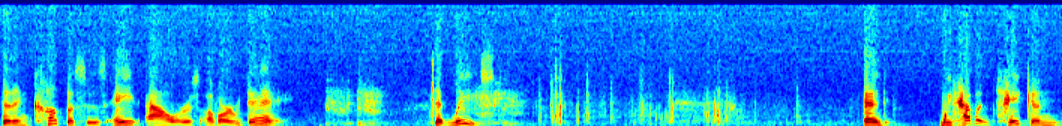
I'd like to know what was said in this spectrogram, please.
that encompasses eight hours of our day, at least. And we haven't taken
